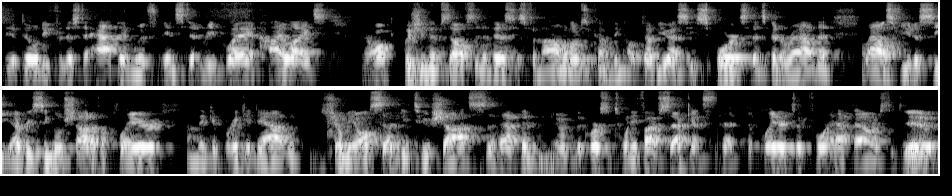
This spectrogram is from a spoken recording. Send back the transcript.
the ability for this to happen with instant replay and highlights they're all pushing themselves into this is phenomenal. There's a company called WSC Sports that's been around that allows for you to see every single shot of a player. And they can break it down with show me all 72 shots that happened over the course of 25 seconds that the player took four and a half hours to do.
